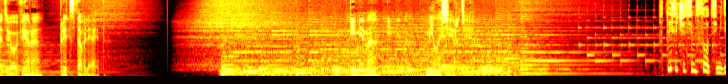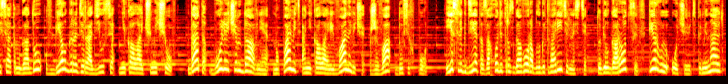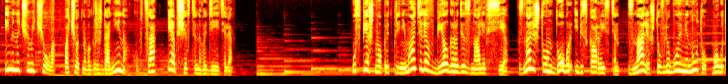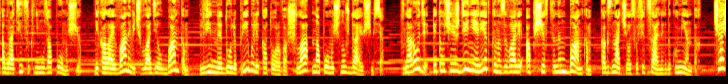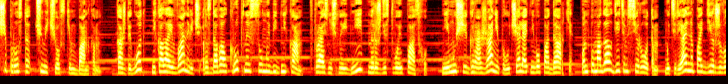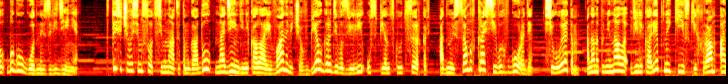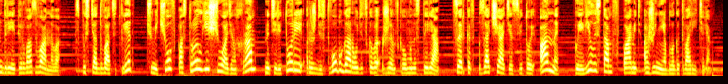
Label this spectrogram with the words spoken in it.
Радио «Вера» представляет Имена, имена милосердие. В 1770 году в Белгороде родился Николай Чумичев. Дата более чем давняя, но память о Николае Ивановиче жива до сих пор. Если где-то заходит разговор о благотворительности, то белгородцы в первую очередь вспоминают именно Чумичева, почетного гражданина, купца и общественного деятеля. Успешного предпринимателя в Белгороде знали все. Знали, что он добр и бескорыстен, знали, что в любую минуту могут обратиться к нему за помощью. Николай Иванович владел банком, львиная доля прибыли которого шла на помощь нуждающимся. В народе это учреждение редко называли общественным банком, как значилось в официальных документах, чаще просто Чумичевским банком. Каждый год Николай Иванович раздавал крупные суммы беднякам в праздничные дни на Рождество и Пасху. Неимущие горожане получали от него подарки. Он помогал детям-сиротам, материально поддерживал богоугодные заведения. В 1817 году на деньги Николая Ивановича в Белгороде возвели Успенскую церковь, одну из самых красивых в городе. Силуэтом она напоминала великолепный киевский храм Андрея Первозванного. Спустя 20 лет Чумичев построил еще один храм на территории Рождество-Богородицкого женского монастыря. Церковь Зачатия Святой Анны появилась там в память о жене благотворителя.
